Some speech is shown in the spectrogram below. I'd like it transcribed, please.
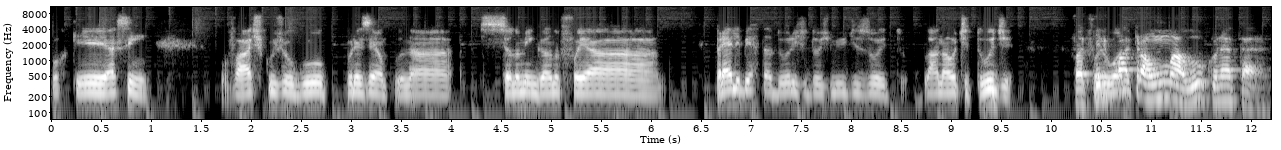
porque assim, o Vasco jogou, por exemplo, na, se eu não me engano, foi a pré-Libertadores de 2018, lá na altitude. Foi aquele 4x1 ano... maluco, né, cara?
